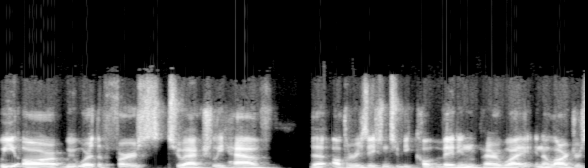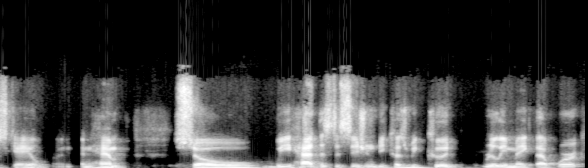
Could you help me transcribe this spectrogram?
We are we were the first to actually have the authorization to be cultivated in Paraguay in a larger scale in, in hemp. So we had this decision because we could really make that work.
